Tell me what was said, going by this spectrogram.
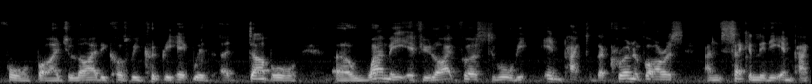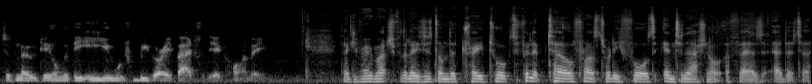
for by July, because we could be hit with a double uh, whammy, if you like. First of all, the impact of the coronavirus, and secondly, the impact of no deal with the EU, which would be very bad for the economy. Thank you very much for the latest on the trade talks. Philip Turle, France 24's International Affairs Editor.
